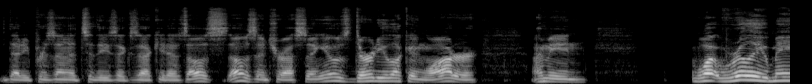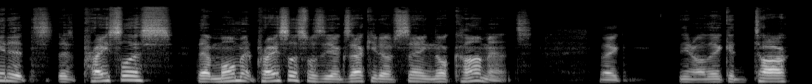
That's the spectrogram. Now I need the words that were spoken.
that he presented to these executives. That was that was interesting. It was dirty looking water. I mean, what really made it priceless, that moment priceless, was the executives saying no comment. Like, you know, they could talk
